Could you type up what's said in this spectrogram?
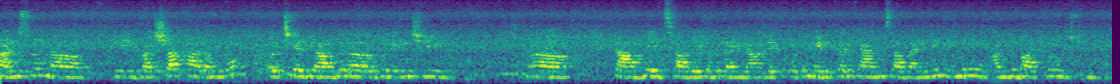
మన్సూన్ ఈ వర్షాకాలంలో వచ్చే వ్యాధుల గురించి టాబ్లెట్స్ అవైలబుల్ అయినా లేకపోతే మెడికల్ క్యాంప్స్ అవన్నీ మేము అందుబాటులో ఉంచుకున్నాము.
